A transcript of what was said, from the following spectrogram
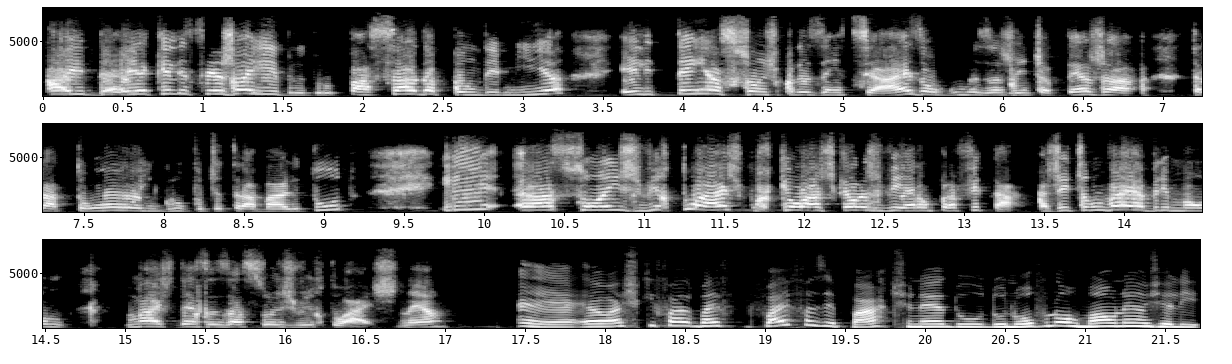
a ideia é que ele seja híbrido. Passada a pandemia, ele tem ações presenciais, algumas a gente até já tratou em grupo de trabalho e tudo, e ações virtuais, porque eu acho que elas vieram para ficar. A gente não vai abrir mão mais dessas ações virtuais, né? É, eu acho que vai, fazer parte, né, do, do novo normal, né, Angeli?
